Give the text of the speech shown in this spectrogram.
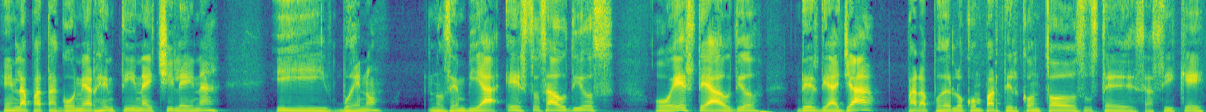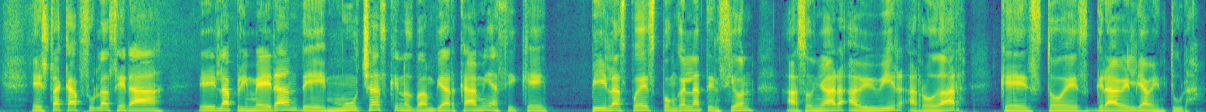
en la Patagonia argentina y chilena y bueno, nos envía estos audios o este audio desde allá para poderlo compartir con todos ustedes. Así que esta cápsula será eh, la primera de muchas que nos va a enviar Cami, así que pilas pues, pongan la atención a soñar, a vivir, a rodar, que esto es Gravel y Aventura.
